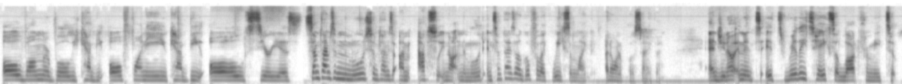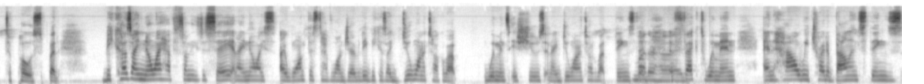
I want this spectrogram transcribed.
all vulnerable, you can't be all funny, you can't be all serious. Sometimes I'm in the mood, sometimes I'm absolutely not in the mood, and sometimes I'll go for like weeks I'm like I don't want to post anything. And you know, and it's it really takes a lot for me to to post, but because I know I have something to say and I know I, I want this to have longevity because I do want to talk about women's issues and I do want to talk about things that Motherhood. affect women and how we try to balance things,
